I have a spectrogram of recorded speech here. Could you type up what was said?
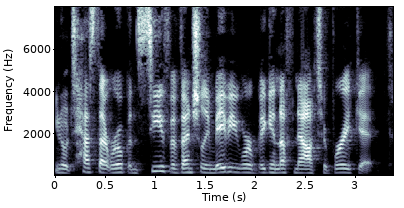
you know, test that rope and see if eventually maybe we're big enough now to break it?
